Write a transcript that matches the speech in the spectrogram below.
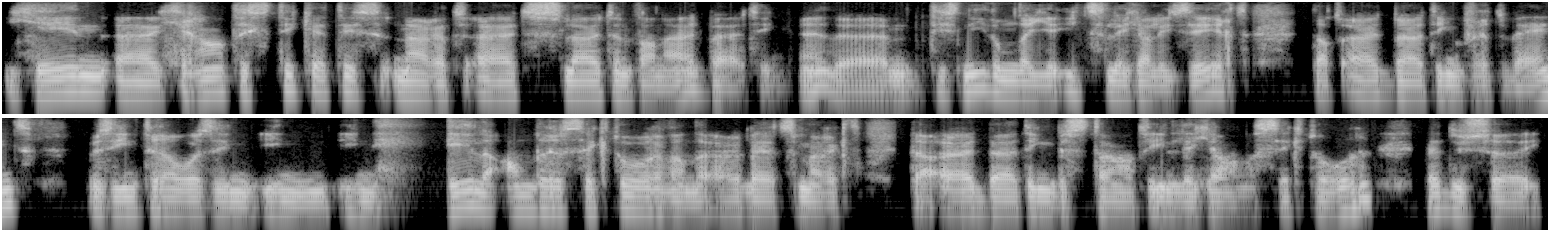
geen uh, gratis ticket is naar het uitsluiten van uitbuiting. Hè. Het is niet omdat je iets legaliseert dat uitbuiting verdwijnt. We zien trouwens in, in, in hele andere sectoren van de arbeidsmarkt dat uitbuiting bestaat in legale sectoren. Dus ik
